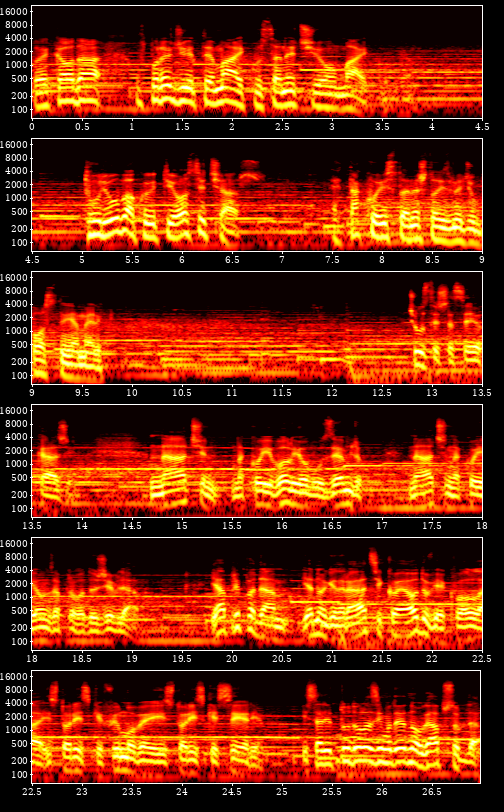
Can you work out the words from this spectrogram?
To je kao da uspoređujete majku sa nečijom majkom. Tu ljubav koju ti osjećaš, e tako isto je nešto između Bosne i Amerike. Čuste što se joj kaže. Način na koji voli ovu zemlju, način na koji on zapravo doživljava. Ja pripadam jednoj generaciji koja je oduvijek volila istorijske filmove i istorijske serije. I sad je tu dolazimo do jednog apsurda.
